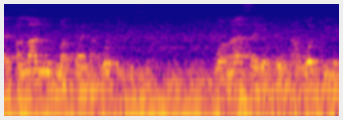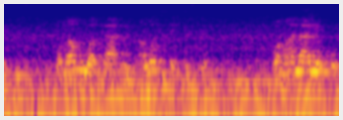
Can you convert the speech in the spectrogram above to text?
that Allah knows ما كان what exists وما سيكون and what will exist وما هو كائن and what is existing وما لا يكون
